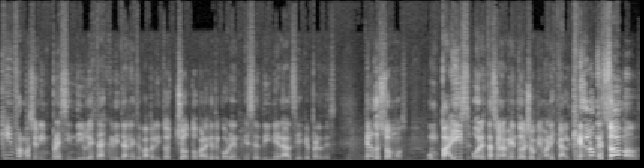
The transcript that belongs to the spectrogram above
¿qué información imprescindible está escrita en este papelito choto para que te cobren ese dineral si es que perdés? ¿Qué es lo que somos? ¿Un país o el estacionamiento del shopping mariscal? ¿Qué es lo que somos?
